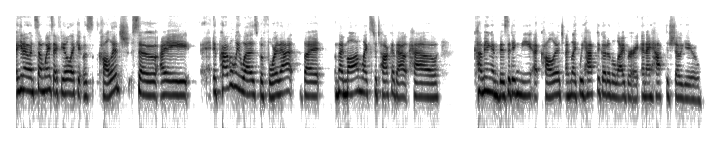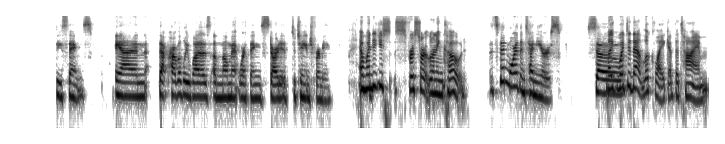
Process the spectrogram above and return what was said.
you know in some ways i feel like it was college so i it probably was before that but my mom likes to talk about how coming and visiting me at college i'm like we have to go to the library and i have to show you these things and that probably was a moment where things started to change for me And when did you first start learning code? it's been more than 10 years so Like, what did that look like at the time?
